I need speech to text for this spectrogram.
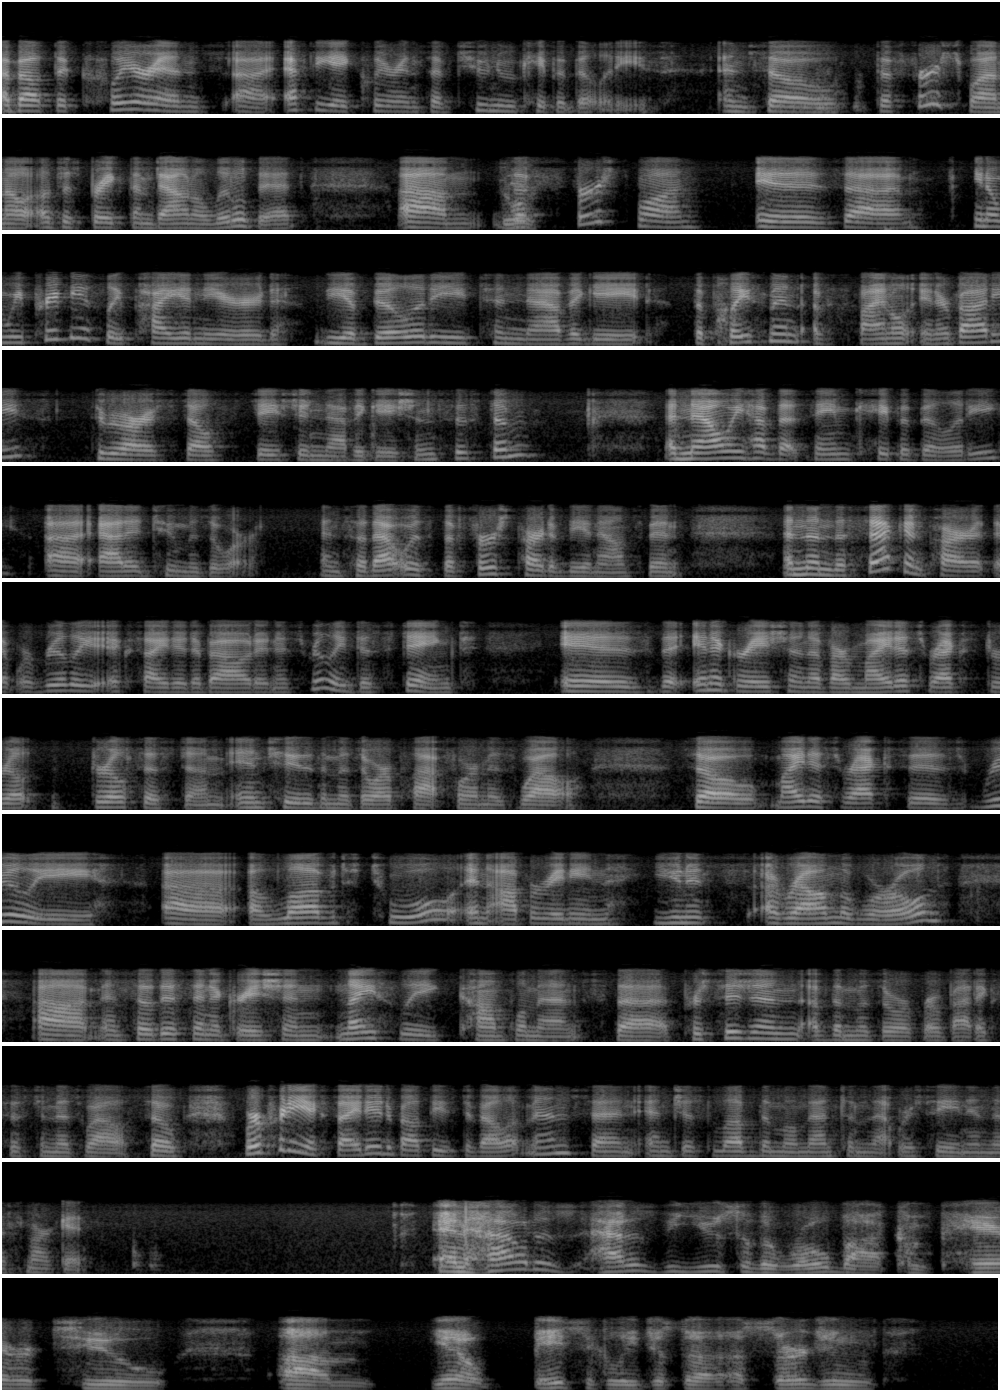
about the clearance, uh, FDA clearance of two new capabilities. And so the first one, I'll, I'll just break them down a little bit. Um, sure. The first one is, uh, you know, we previously pioneered the ability to navigate the placement of spinal interbodies through our StealthStation navigation system. And now we have that same capability uh, added to Mazor. And so that was the first part of the announcement. And then the second part that we're really excited about, and it's really distinct, is the integration of our Midas Rex drill, drill system into the Mazor platform as well. So Midas Rex is really uh, a loved tool in operating units around the world. Um, and so this integration nicely complements the precision of the Mazor robotic system as well. So we're pretty excited about these developments and, and just love the momentum that we're seeing in this market. And how does how does the use of the robot compare to, um, you know, basically just a, a surgeon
